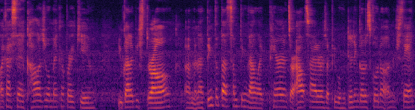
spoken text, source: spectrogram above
like I said, college will make or break you you got to be strong. Um, and i think that that's something that like parents or outsiders or people who didn't go to school don't understand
